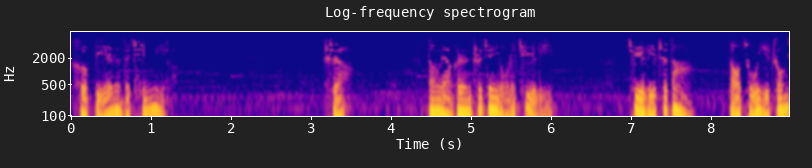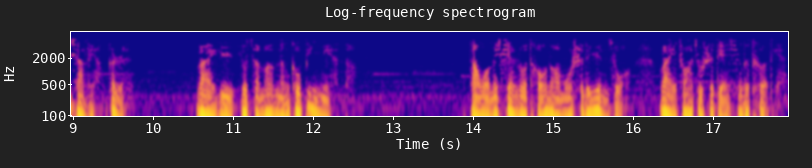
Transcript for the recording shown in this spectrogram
和别人的亲密了。是啊，当两个人之间有了距离，距离之大到足以装下两个人，外遇又怎么能够避免呢？当我们陷入头脑模式的运作，外抓就是典型的特点。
